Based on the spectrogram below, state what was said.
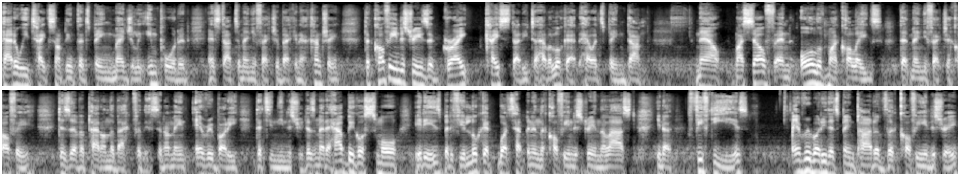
how do we take something that's being majorly imported and start to manufacture back in our country? The coffee industry is a great case study to have a look at how it's been done. Now, myself and all of my colleagues that manufacture coffee deserve a pat on the back for this. And I mean everybody that's in the industry. It doesn't matter how big or small it is, but if you look at what's happened in the coffee industry in the last, you know, 50 years, everybody that's been part of the coffee industry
